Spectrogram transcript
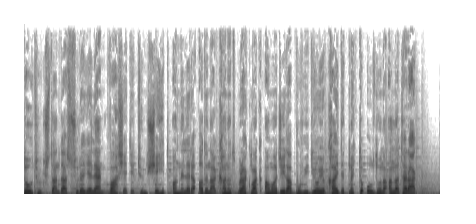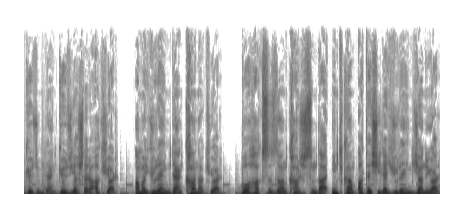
Doğu Türkistan'da süre gelen vahşeti tüm şehit annelere adına kanıt bırakmak amacıyla bu videoyu kaydetmekte olduğunu anlatarak gözümden gözyaşları akıyor ama yüreğimden kan akıyor. Bu haksızlığın karşısında intikam ateşiyle yüreğim yanıyor.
